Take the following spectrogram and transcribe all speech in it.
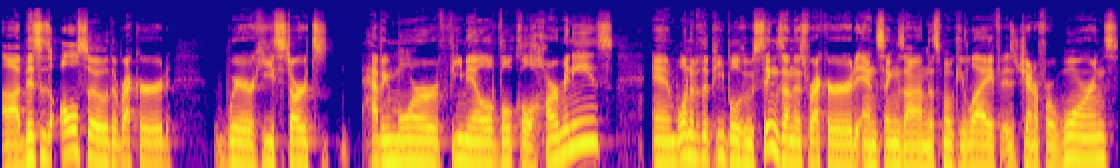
Uh, this is also the record where he starts having more female vocal harmonies. And one of the people who sings on this record and sings on The Smoky Life is Jennifer Warnes.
